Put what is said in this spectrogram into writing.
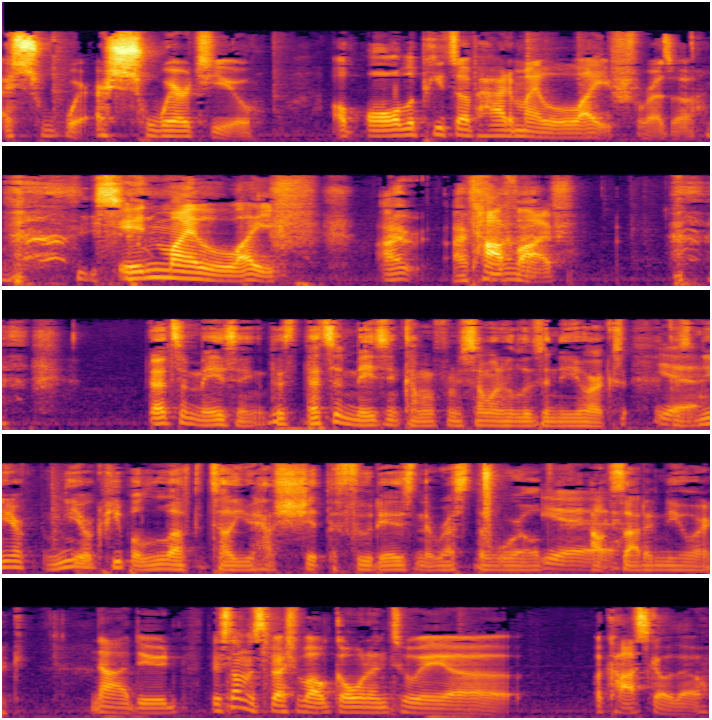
I swear, I swear to you, of all the pizza I've had in my life, Reza, in my life, I, I top five. That's amazing. This, that's amazing coming from someone who lives in New York. 'Cause Yeah. New York, New York people love to tell you how shit the food is in the rest of the world Yeah. outside of New York. Nah, dude, there's something special about going into a uh, a Costco though.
